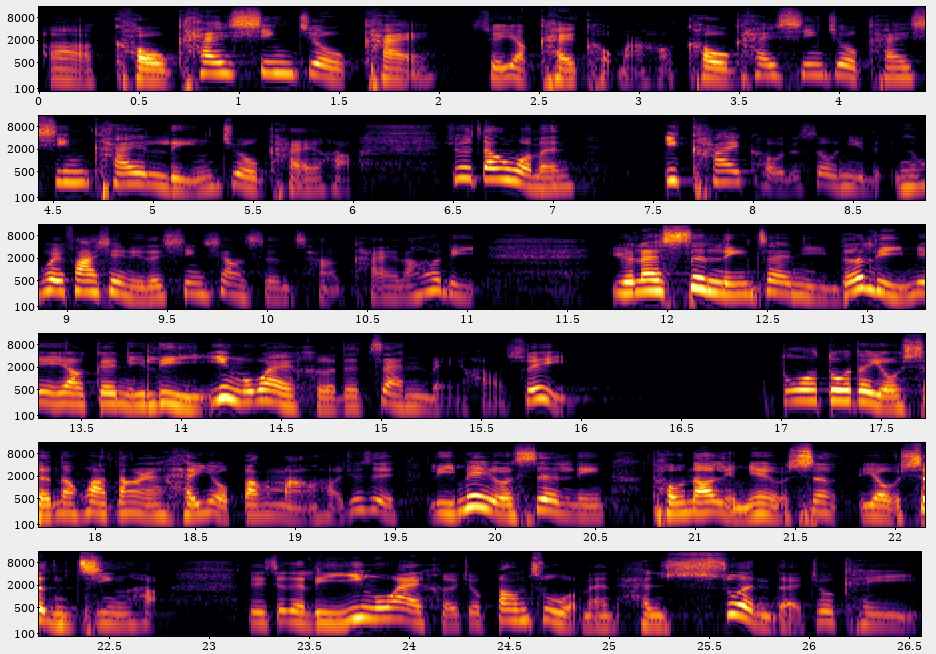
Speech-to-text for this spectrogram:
啊，口开心就开，所以要开口嘛哈，口开心就开，心开灵就开哈。就是当我们一开口的时候，你你会发现你的心向神敞开，然后你原来圣灵在你的里面要跟你里应外合的赞美哈，所以多多的有神的话，当然很有帮忙哈。就是里面有圣灵，头脑里面有圣有圣经哈。所以这个里应外合就帮助我们很顺的就可以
